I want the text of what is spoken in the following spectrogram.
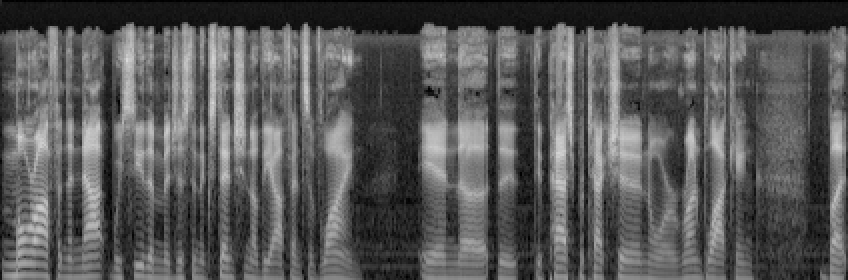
more often than not, we see them as just an extension of the offensive line in uh, the the pass protection or run blocking. But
